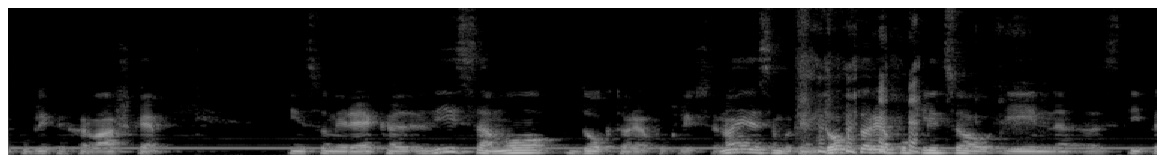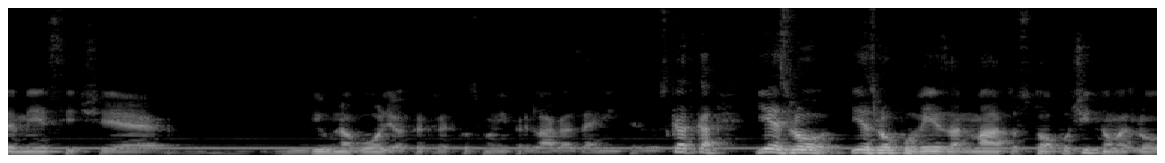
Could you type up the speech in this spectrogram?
Republike Hrvaške. In so mi rekli, vi samo doktorja pokličete. No, jaz sem potem doktorja poklical in eh, Stipe Mesič je bil na voljo takrat, ko smo mi predlagali za en intervju. Skratka, je zelo, je zelo povezan, ima dostop, očitno ima zelo,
